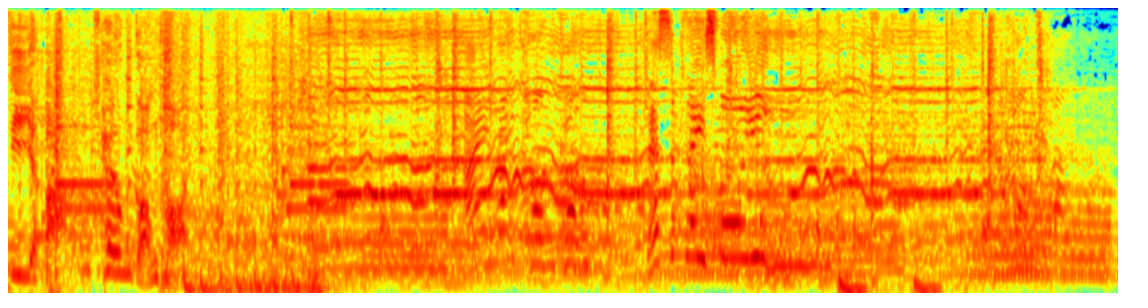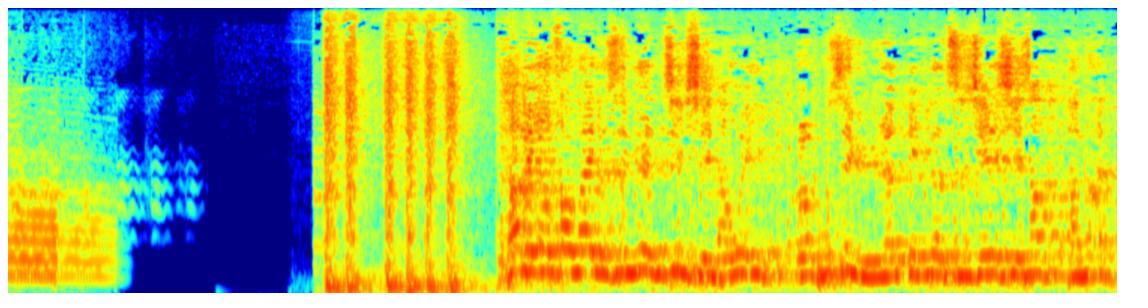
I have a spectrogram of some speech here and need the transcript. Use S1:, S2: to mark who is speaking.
S1: D 一百香港台。
S2: I like Hong Kong. That's the place for you.
S3: 他们要召开的是院际协调会议，而不是与人民的直接协商谈判。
